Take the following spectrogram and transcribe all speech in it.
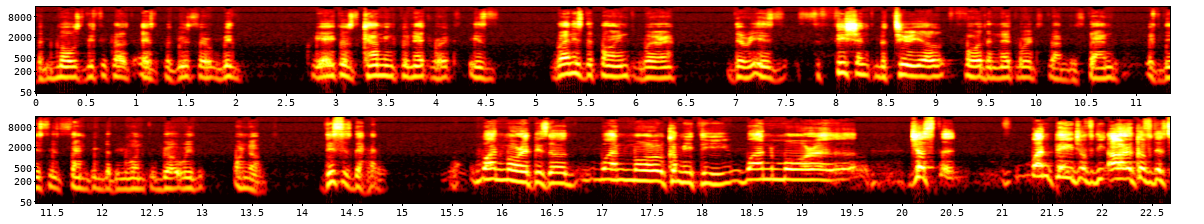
the most difficult as producer with creators coming to networks is when is the point where there is sufficient material for the networks to understand if this is something that we want to go with or not. This is the hell. One more episode, one more committee, one more, uh, just uh, one page of the arc of the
